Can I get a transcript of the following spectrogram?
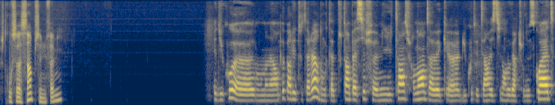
Je trouve ça simple, c'est une famille. Et du coup, euh, on en a un peu parlé tout à l'heure, donc tu as tout un passif euh, militant sur Nantes avec, du coup, tu étais investi dans l'ouverture de squat,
